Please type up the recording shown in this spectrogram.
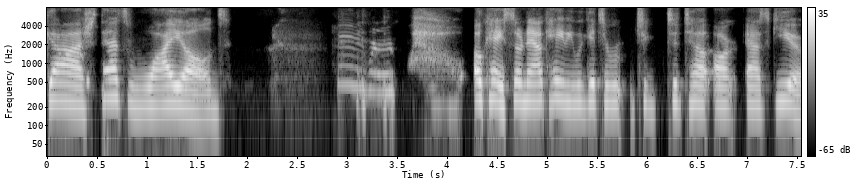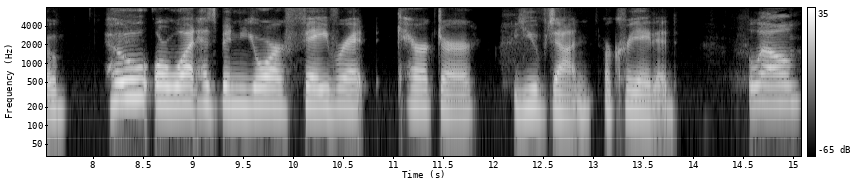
gosh, that's wild. anyway, Wow. Okay, so now Katie, we get to to to tell or ask you who or what has been your favorite character you've done or created. Well,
